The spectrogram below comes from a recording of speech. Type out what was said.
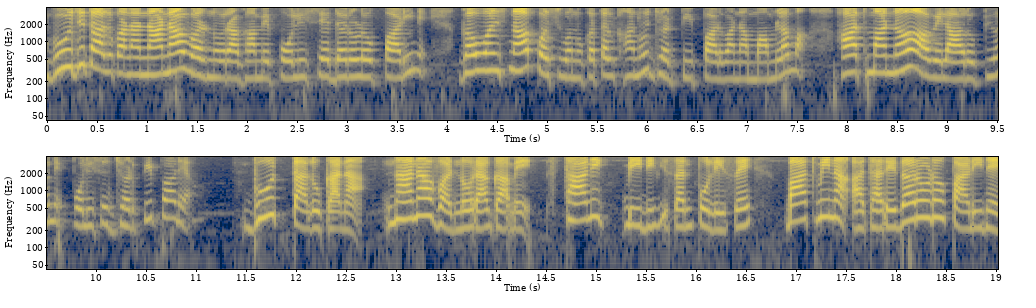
ભુજ તાલુકાના નાના વરનોરા ગામે પોલીસે દરોડો પાડીને ગૌવંશના પશુઓનું કતલખાનું ઝડપી પાડવાના મામલામાં હાથમાં ન આવેલા આરોપીઓને પોલીસે ઝડપી પાડ્યા. ભુજ તાલુકાના નાના વરનોરા ગામે સ્થાનિક બી ડિવિઝન પોલીસે બાતમીના આધારે દરોડો પાડીને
